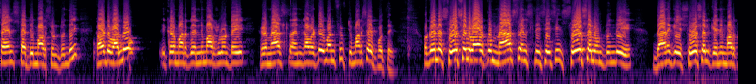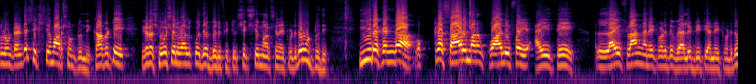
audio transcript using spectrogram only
science thirty marks ఉంటుంది. కాబట్టి వాళ్ళు ఇక్కడ మనకు ఎన్ని మార్కులు ఉంటాయి? ఇక్కడ మ్యాథ్స్ సైన్స్ కాబట్టి వన్ ఫిఫ్టీ మార్క్స్ అయిపోతాయి. ఒకవేళ సోషల్ వరకు మ్యాథ్స్ సైన్స్ తీసేసి సోషల్ ఉంటుంది దానికి సోషల్కి ఎన్ని మార్కులు ఉంటాయంటే సిక్స్టీ మార్క్స్ ఉంటుంది. కాబట్టి ఇక్కడ సోషల్ వాళ్ళకు కొద్దిగా బెనిఫిట్ సిక్స్టీ మార్క్స్ అనేటువంటిది ఉంటుంది. ఈ రకంగా ఒక్కసారి మనం క్వాలిఫై అయితే లైఫ్ లాంగ్ అనేటువంటిది వ్యాలిడిటీ అనేటువంటిది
